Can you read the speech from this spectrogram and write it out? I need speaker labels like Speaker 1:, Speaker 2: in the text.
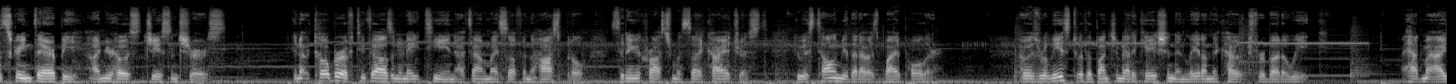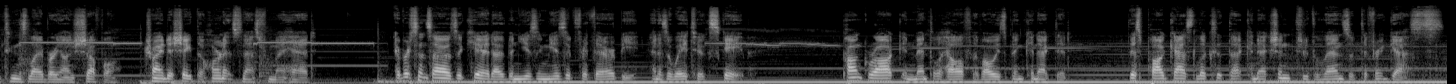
Speaker 1: To Scream Therapy. I'm your host, Jason Schreurs. In October of 2018, I found myself in the hospital, sitting across from a psychiatrist who was telling me that I was bipolar. I was released with a bunch of medication and laid on the couch for about a week. I had my iTunes library on shuffle, trying to shake the hornet's nest from my head. Ever since I was a kid, I've been using music for therapy and as a way to escape. Punk rock and mental health have always been connected. This podcast looks at that connection through the lens of different guests.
